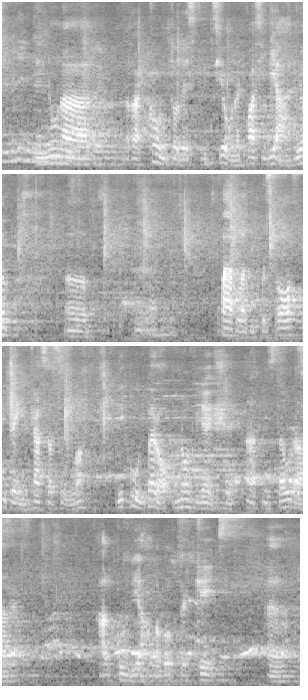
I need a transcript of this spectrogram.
in un racconto, descrizione quasi diario eh, parla di questo ospite in casa sua, di cui però non riesce a instaurare alcun dialogo perché eh,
